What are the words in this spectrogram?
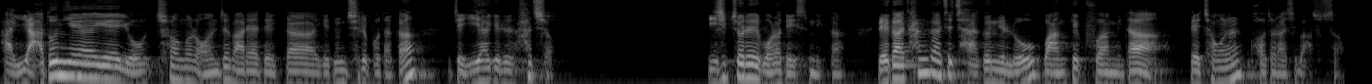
아, 이 아도니아의 요청을 언제 말해야 될까 눈치를 보다가 이제 이야기를 하죠. 20절에 뭐라 되어 있습니까? 내가 한 가지 작은 일로 왕께 구합니다. 내 청을 거절하지 마소서.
